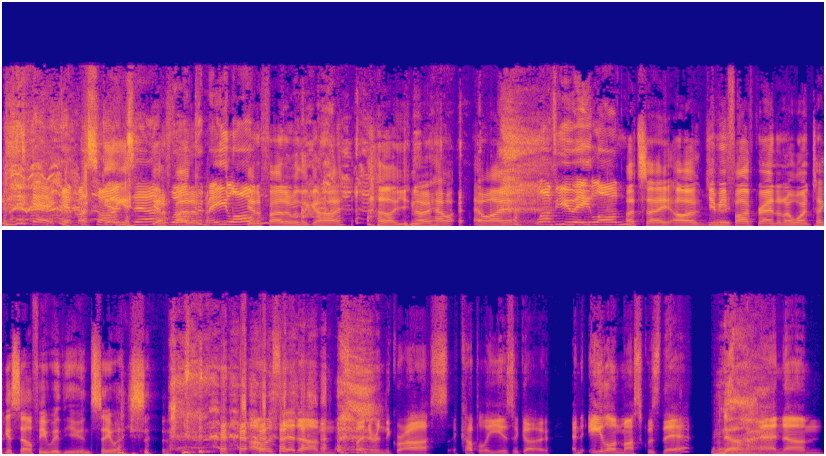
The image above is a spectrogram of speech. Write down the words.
Yeah, get my signs out. a photo- Welcome, Elon. Get a photo with a guy. Uh, you know how how I. Love you, Elon. I'd say, oh, give me five grand and I won't take a selfie with you and see what he says. I was at um, Splendour in the Grass a couple of years ago, and Elon Musk was there. No. And um,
